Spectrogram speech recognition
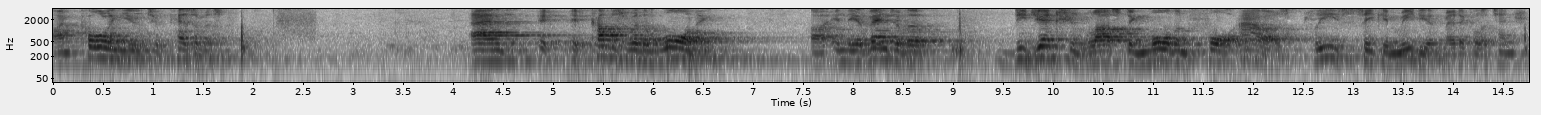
I'm calling you to pessimism. And it, it comes with a warning uh, in the event of a dejection lasting more than four hours, please seek immediate medical attention.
